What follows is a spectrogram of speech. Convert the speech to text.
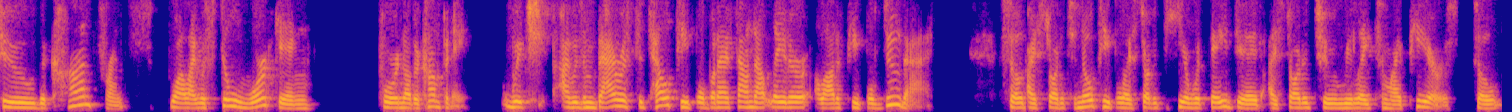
to the conference while I was still working for another company, which I was embarrassed to tell people, but I found out later a lot of people do that. So I started to know people. I started to hear what they did. I started to relate to my peers. So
